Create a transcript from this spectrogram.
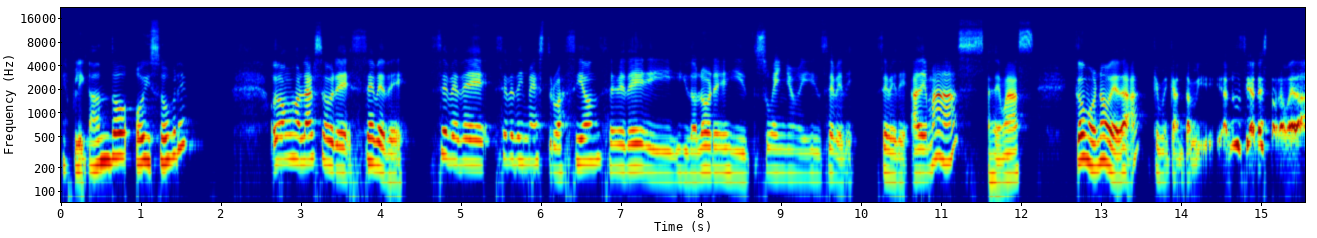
explicando hoy sobre Hoy vamos a hablar sobre CBD. CBD, CBD y menstruación, CBD y, dolores y sueño y CBD. CBD. Además, además, como novedad, que me encanta anunciar esta novedad,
